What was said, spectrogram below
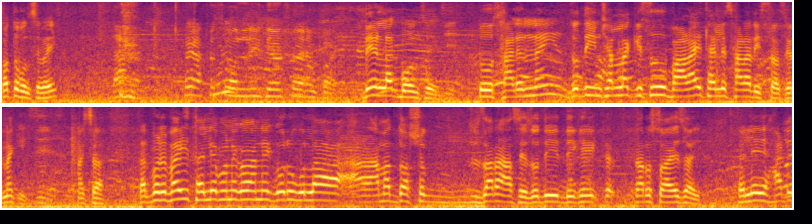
কত বলছে ভাই? দেড়শো দেড় লাখ বলছে। তো ছাড়েন নাই? যদি ইনশাল্লাহ কিছু বাড়ায় তাহলে ছাড়ার ইচ্ছা আছে নাকি? আচ্ছা তারপরে ভাই তাহলে মনে করেন গরুগুলা আমার দর্শক যারা আছে যদি দেখে কারও চয়েস হয় তাহলে হাটে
